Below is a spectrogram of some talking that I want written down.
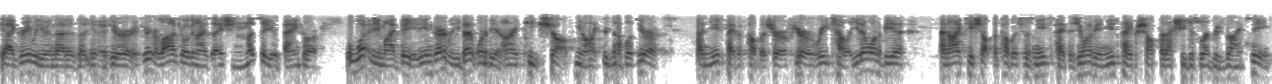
yeah, I agree with you in that is that, you know, if you're, if you're a large organization, let's say you're a bank or whatever you might be, the invariably you don't want to be an IT shop. You know, like for example, if you're a, a newspaper publisher or if you're a retailer, you don't want to be a, an IT shop that publishes newspapers. You want to be a newspaper shop that actually just leverages IT.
